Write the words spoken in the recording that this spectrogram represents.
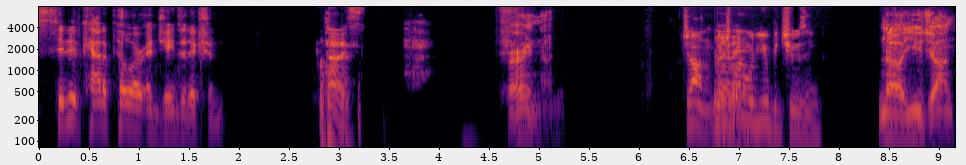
City of Caterpillar and Jane's Addiction. nice. Very nice. John, which Really? one would you be choosing? No, you, John.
